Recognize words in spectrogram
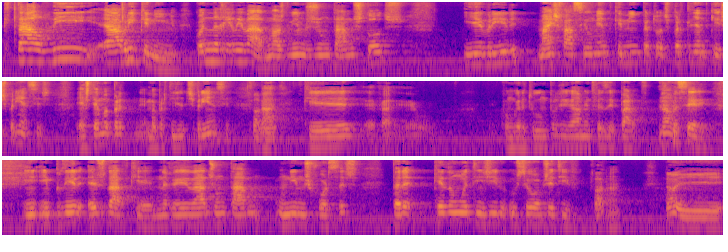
Que está ali a abrir caminho. Quando na realidade nós devíamos juntar-nos todos e abrir mais facilmente caminho para todos, partilhando que experiências. Esta é uma, é partilha de experiência pá, que pá, eu congratulo-me por realmente fazer parte. Não, a sério, em, em poder ajudar, que é na realidade juntar, unirmos forças para cada um atingir o seu objetivo. Claro. Não, e,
